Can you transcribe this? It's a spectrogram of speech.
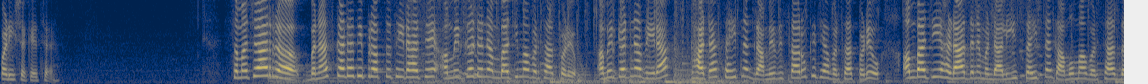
પડી શકે છે. સમાચાર બનાસકાંઠાથી પ્રાપ્ત થઈ રહ્યા છે. અમીરગઢ અને અંબાજીમાં વરસાદ પડ્યો. અમીરગઢના વેરા ઘાટા સહિતના ગ્રામ્ય વિસ્તારો કે જ્યાં વરસાદ પડ્યો, અંબાજી હડાદ અને મંડાલી સહિતના ગામોમાં વરસાદ,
